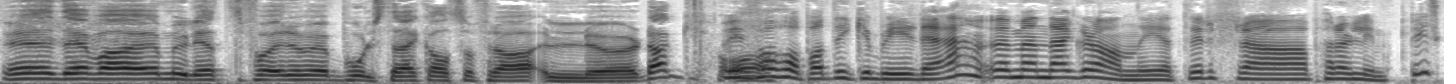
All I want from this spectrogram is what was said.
Eh, Det var mulighet for polstreik altså fra lørdag. Vi får håpe at det ikke blir det, men det er gladnyheter fra Paralympics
